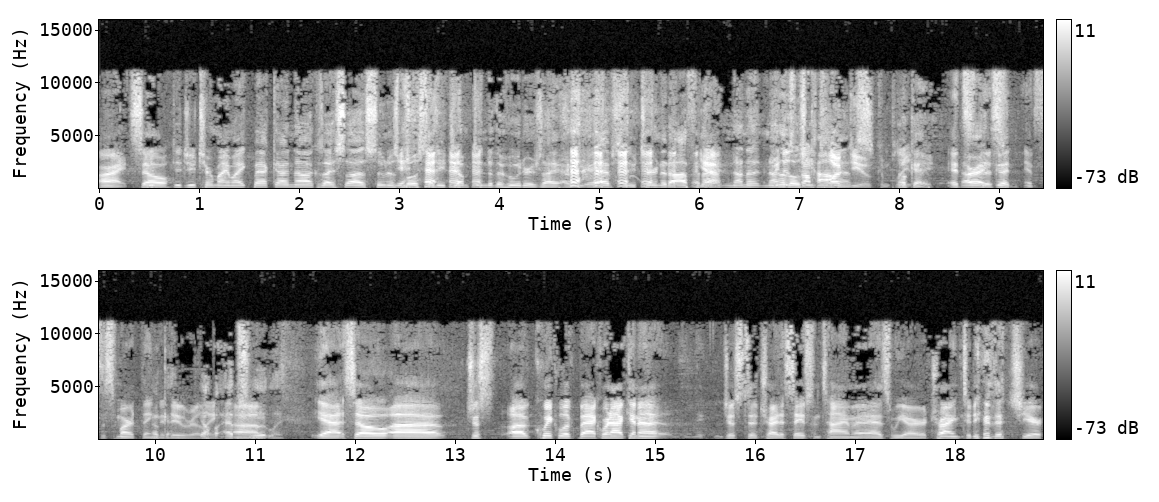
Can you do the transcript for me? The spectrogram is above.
All right, so did, did you turn my mic back on now? Because I saw as soon as Bo said he jumped into the Hooters, I, I absolutely turned it off. And Yeah. I, none of We none of just those unplugged comments. you completely. Okay, It's all right, the, good. It's the smart thing to do, really. Yeah, absolutely. Um, yeah. So uh, just a quick look back. We're not gonna just to try to save some time as we are trying to do this year.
